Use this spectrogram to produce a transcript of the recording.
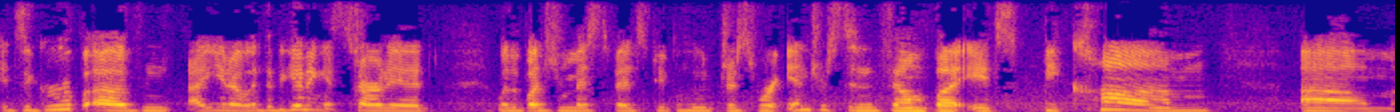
it's a group of uh, you know at the beginning it started with a bunch of misfits, people who just were interested in film, but it's become um,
